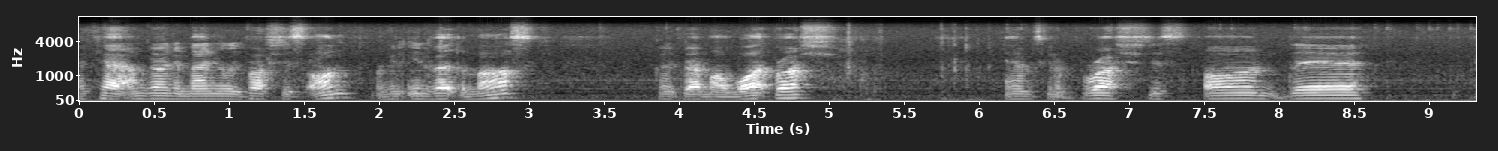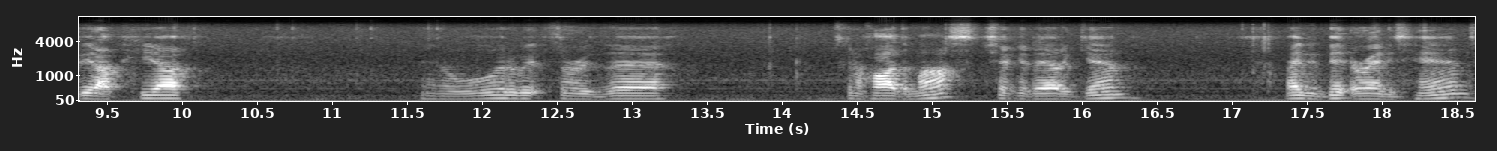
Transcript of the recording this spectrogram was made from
Okay, I'm going to manually brush this on. I'm going to invert the mask. I'm going to grab my white brush. And I'm just going to brush this on there. A bit up here. And a little bit through there going to hide the mask, check it out again. Maybe a bit around his hand.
